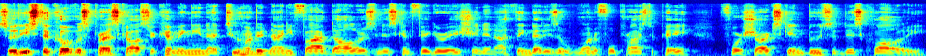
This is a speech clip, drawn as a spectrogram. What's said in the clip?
so these Tecovas press Prescott's are coming in at $295 in this configuration and I think that is a wonderful price to pay for shark skin boots of this quality.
